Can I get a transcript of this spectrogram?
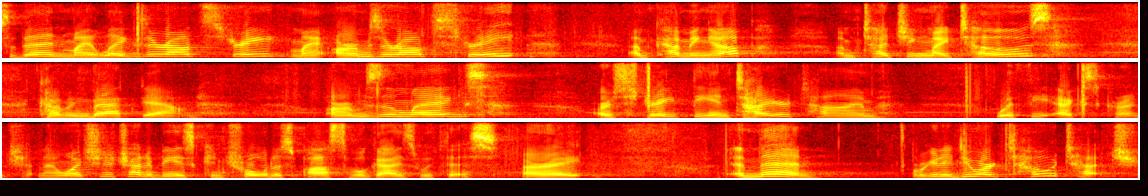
So then my legs are out straight, my arms are out straight. I'm coming up, I'm touching my toes, coming back down. Arms and legs are straight the entire time with the X crunch. And I want you to try to be as controlled as possible, guys, with this, all right? And then we're going to do our toe touch.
